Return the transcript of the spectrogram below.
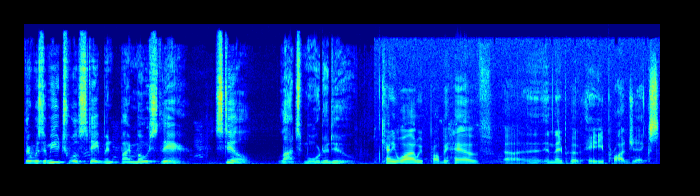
there was a mutual statement by most there. Still, lots more to do. Countywide, we probably have uh, in the neighborhood of 80 projects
